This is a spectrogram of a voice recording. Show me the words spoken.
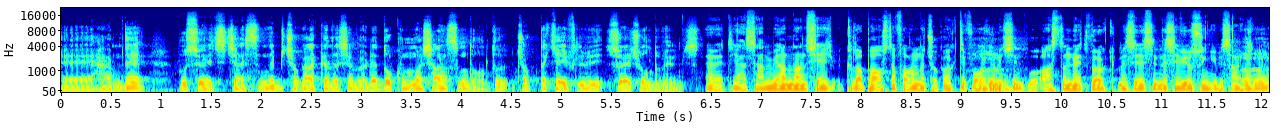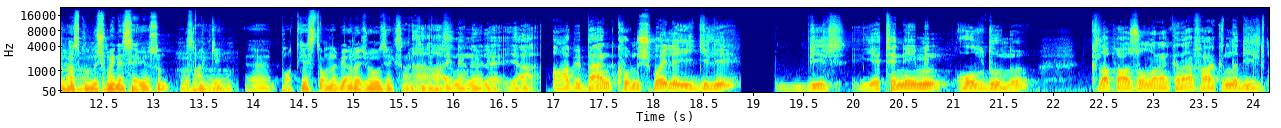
e, hem de bu süreç içerisinde birçok arkadaşa böyle dokunma şansım da oldu. Çok da keyifli bir süreç oldu benim için. Evet ya sen bir yandan şey Clubhouse'da falan da çok aktif olduğun Hmm. için bu aslında network meselesini de seviyorsun gibi sanki. Biraz konuşmayı da seviyorsun sanki. Ee, podcast'te ona bir aracı olacak sanki. Aa, biraz. aynen öyle. Ya abi ben konuşmayla ilgili bir yeteneğimin olduğunu Clubhouse olana kadar farkında değildim.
